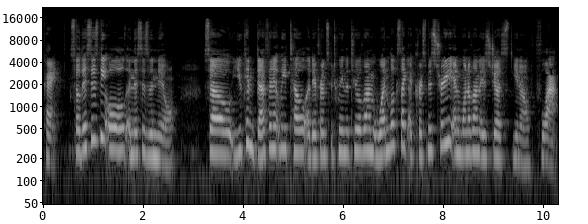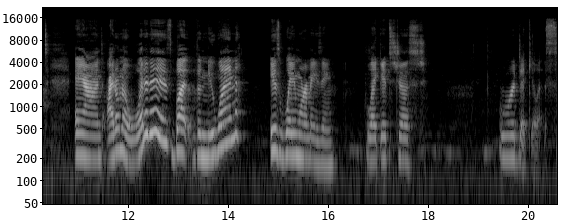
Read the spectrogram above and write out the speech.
Okay, so this is the old and this is the new. So you can definitely tell a difference between the two of them. One looks like a Christmas tree and one of them is just, you know, flat. And I don't know what it is, but the new one is way more amazing. Like, it's just ridiculous.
